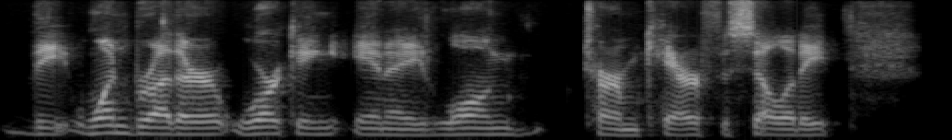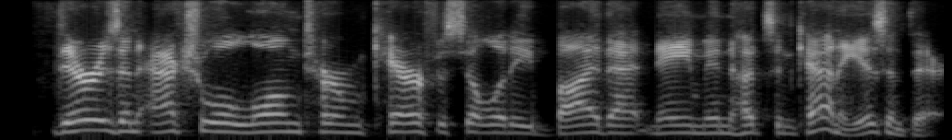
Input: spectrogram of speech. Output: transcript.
the one brother working in a long term care facility. There is an actual long term care facility by that name in Hudson County, isn't there?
